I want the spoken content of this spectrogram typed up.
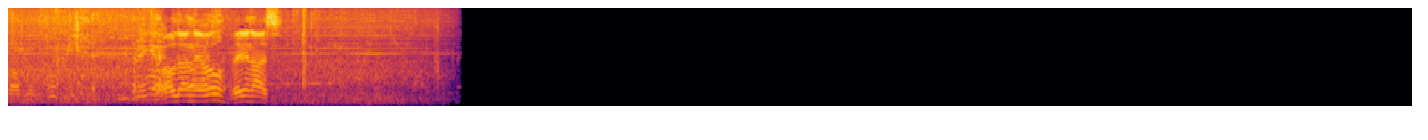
Well done, Neville. Very nice.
